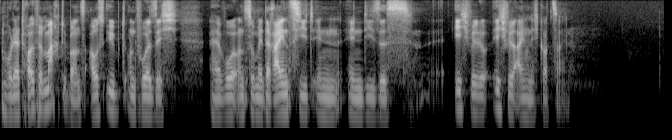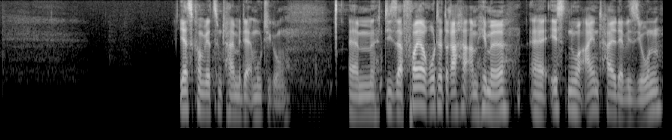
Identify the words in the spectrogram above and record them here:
wo der Teufel Macht über uns ausübt und wo er, sich, äh, wo er uns so mit reinzieht in, in dieses, ich will, ich will eigentlich Gott sein. Jetzt kommen wir zum Teil mit der Ermutigung. Ähm, dieser feuerrote Drache am Himmel äh, ist nur ein Teil der Vision.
